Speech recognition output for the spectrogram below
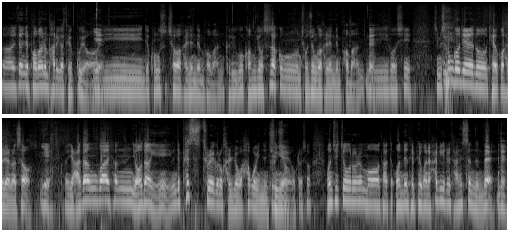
어, 일단 이제 법안은 발의가 됐고요. 예. 이 이제 공수처와 관련된 법안 그리고 검경 수사권 조정과 관련된 법안 네. 이것이 지금 선거제도 개혁과 관련해서 예. 야당과 현 여당이 이제 패스트 트랙으로 가려고 하고 있는 그렇죠. 중이에요. 그래서 원칙적으로는 뭐 다 원내 대표 간에 합의를 다 했었는데 네.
